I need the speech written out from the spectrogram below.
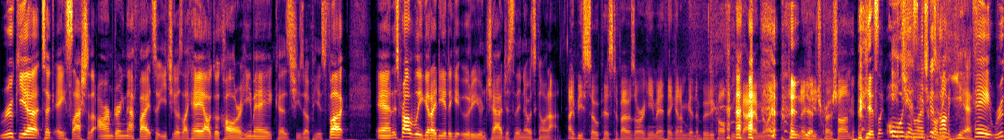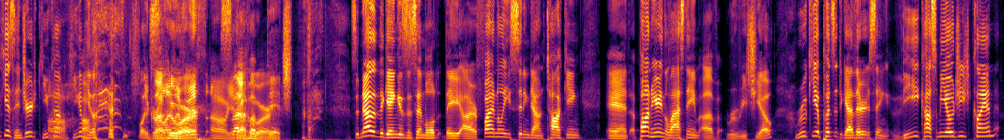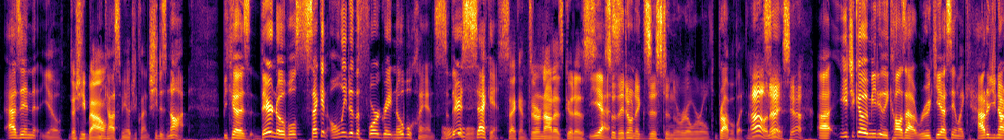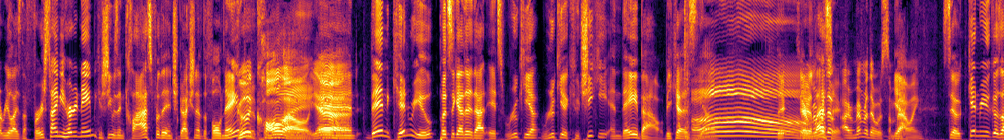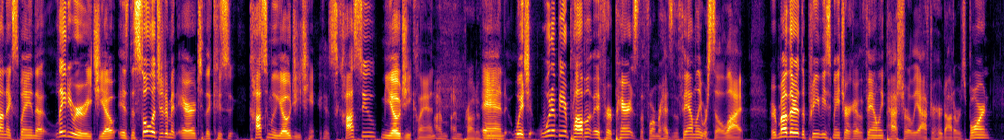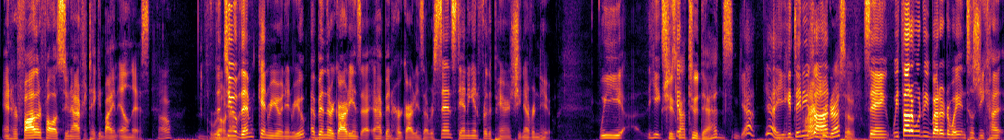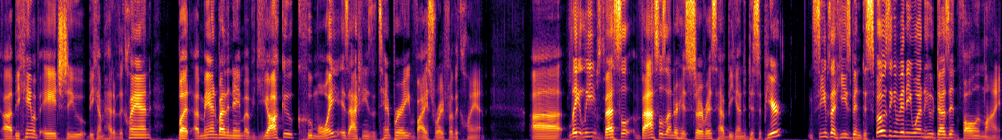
Rukia took a slash to the arm during that fight, so Ichigo's like, hey, I'll go call Orihime because she's OP as fuck. And it's probably a good idea to get Uryu and Chad just so they know what's going on. I'd be so pissed if I was Orihime thinking I'm getting a booty call from the guy I'm like getting a Yeah. huge crush on. yeah, it's like, oh, yes, Ichigo has Ichigo's called calling me. me. Yes. Hey, Rukia's injured. Can you come? Oh, can you come heal? Oh. It's The like, girl the I live with. Oh son yeah. of a whoer. bitch. so now that the gang is assembled, they are finally sitting down talking. And upon hearing the last name of Rurichiyo, Rukia puts it together saying the Kasumioji clan, as in, you know, Does she bow? Kasumioji clan. She does not. Because they're nobles, second only to the four great noble clans. So they're Ooh. second. Second, they're not as good as. Yes. So they don't exist in the real world. Probably. Oh, So, nice. Yeah. Uh, Ichigo immediately calls out Rukia, saying, like, how did you not realize the first time you heard her name? Because she was in class for the introduction of the full name. Good Good call point. out. Yeah. And then Kinryu puts together that it's Rukia, Rukia Kuchiki, and they bow because, you know. Oh. they're- I they're remember, lesser. there, I remember there was some Yeah. bowing. So Kinryu goes on to explain that Lady Rurichiyo is the sole legitimate heir to the Kusu- Kasumuyoji, cha- Kasumioji clan. I'm, I'm proud of you. and which wouldn't be a problem if her parents, the former heads of the family, were still alive. Her mother, the previous matriarch of the family, passed shortly after her daughter was born, and her father followed soon after, taken by an illness. Oh. The two of them, Kenryu and Inryu, have been their guardians, uh, have been her guardians ever since, standing in for the parents she never knew. We, he, She's got two dads. yeah, yeah. He continues on progressive. saying, "We thought it would be better to wait until she uh, became of age to become head of the clan, but a man by the name of Yaku Kumoi is acting as the temporary viceroy for the clan. Uh, lately, vessel, vassals under his service have begun to disappear. It seems that he's been disposing of anyone who doesn't fall in line.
